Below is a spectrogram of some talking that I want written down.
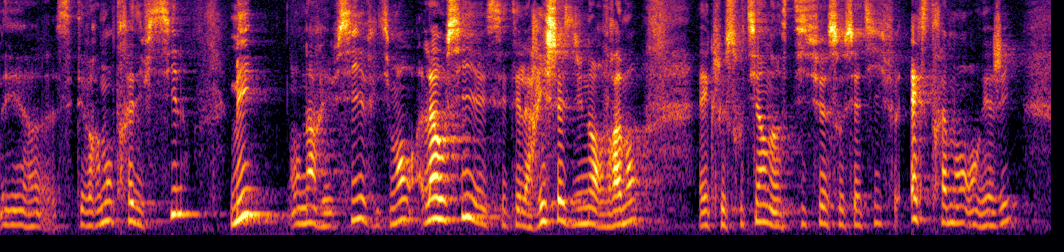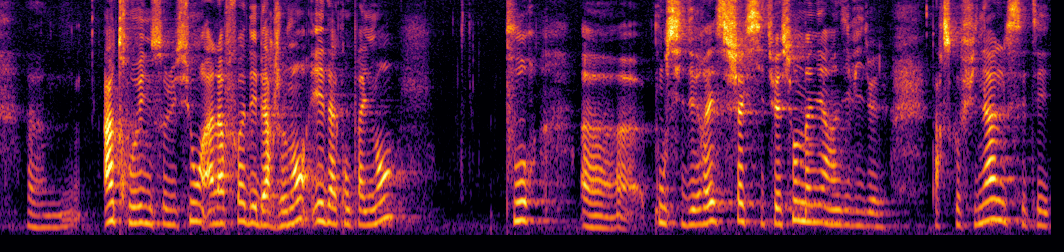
Et euh, c'était vraiment très difficile. Mais on a réussi, effectivement. Là aussi, c'était la richesse du Nord, vraiment, avec le soutien d'un tissu associatif extrêmement engagé, euh, à trouver une solution à la fois d'hébergement et d'accompagnement pour euh, considérer chaque situation de manière individuelle. Parce qu'au final, c'était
